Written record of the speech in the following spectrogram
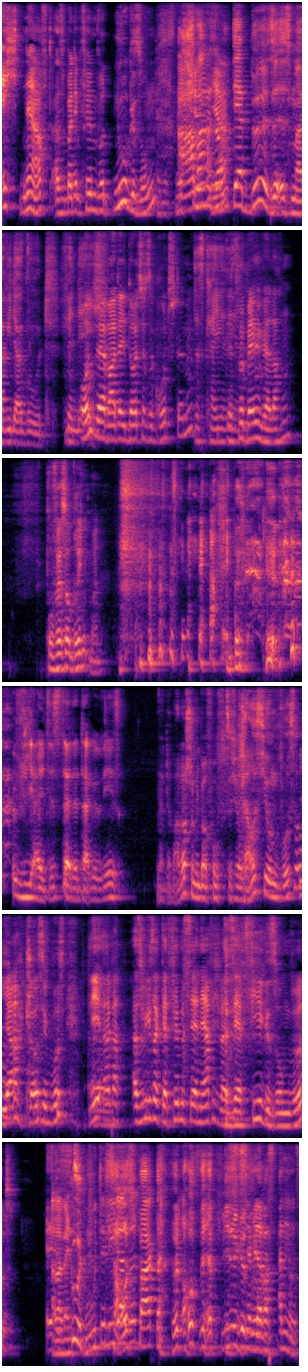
echt nervt. Also bei dem Film wird nur gesungen. Nicht Aber schön gesungen. ja. der Böse ist mal wieder gut, finde ich. Und wer war die deutsche Synchronstimme? Das kann ich Jetzt wird wieder lachen. Professor Brinkmann. Wie alt ist der denn da gewesen? Na, der war doch schon über 50 oder so. Klaus Jung Wusso? Ja, Klaus Bus. Nee, aber, also wie gesagt, der Film ist sehr nervig, weil sehr viel gesungen wird. Aber wenn es Gut, gute Lieder South sind. Park, da wird auch sehr viel Das ist ja gesungen. wieder was anderes.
